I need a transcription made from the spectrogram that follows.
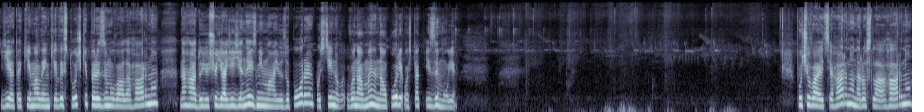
є такі маленькі листочки, перезимувала гарно. Нагадую, що я її не знімаю з опори, постійно вона в мене на опорі ось так і зимує. Почувається гарно, наросла гарно.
